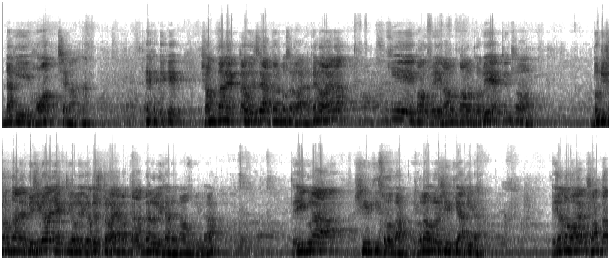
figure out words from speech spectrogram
নাকি হওয়াচ্ছে না? সন্তান একটা হয়েছে আর দশ বছর হয় না। কেন হয় না? কে পালবে? লালন পালন করবে? এক টেনশন। দুটি সন্তানের বেশি নয়, একটি হলে যথেষ্ট হয়। আমার ক্যালেন্ডারও লেখা দেয় নজরুল্লাহ তো এইগুলা শিরকি স্লোগান, এগুলা হলো শিরকি আকিদা। এই জন্য বলেন, সন্তান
